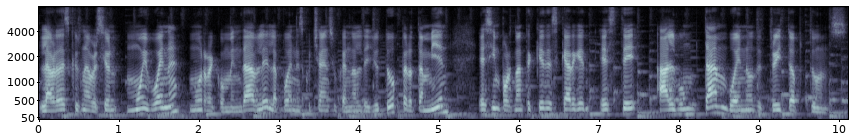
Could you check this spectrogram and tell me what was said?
La verdad es que es una versión muy buena, muy recomendable, la pueden escuchar en su canal de YouTube, pero también es importante que descarguen este álbum tan bueno de Treetop Tunes.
